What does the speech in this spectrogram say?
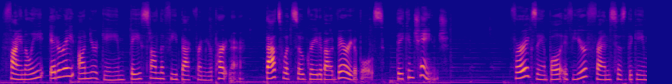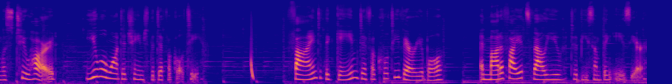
Finally, iterate on your game based on the feedback from your partner. That's what's so great about variables. They can change. For example, if your friend says the game was too hard, you will want to change the difficulty. Find the game difficulty variable and modify its value to be something easier.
